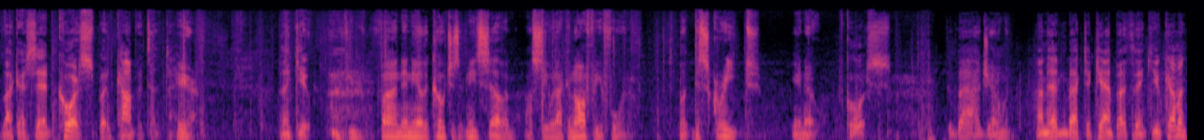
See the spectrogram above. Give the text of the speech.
Like I said, coarse but competent. Here. Thank you. Find any other coaches that need selling. I'll see what I can offer you for them. But discreet, you know. Of course. Goodbye, gentlemen. I'm heading back to camp, I think. You coming?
